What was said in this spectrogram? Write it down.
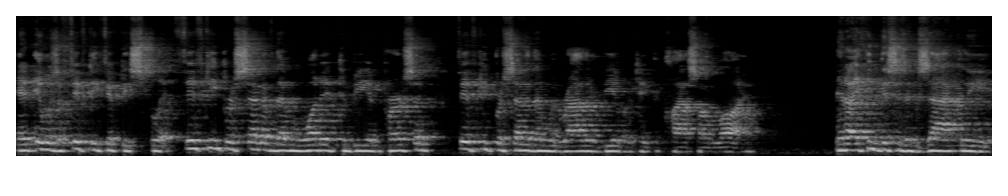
And it was a 50 50 split. 50% of them wanted to be in person, 50% of them would rather be able to take the class online. And I think this is exactly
